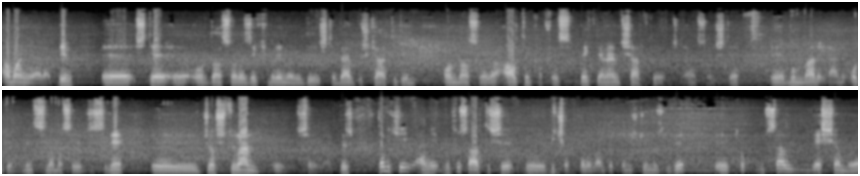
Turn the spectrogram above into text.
Aman ya Rabbim e, işte e, oradan sonra Zeki Müren oynadı. işte Berduş Katibim, ondan sonra Altın Kafes, beklenen şarkı, işte en son işte e, bunlar yani o dönemin sinema seyircisini e, coşturan e, şeylerdir. Tabii ki yani nüfus artışı e, birçok konularda konuştuğumuz gibi e, toplumsal yaşamı,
